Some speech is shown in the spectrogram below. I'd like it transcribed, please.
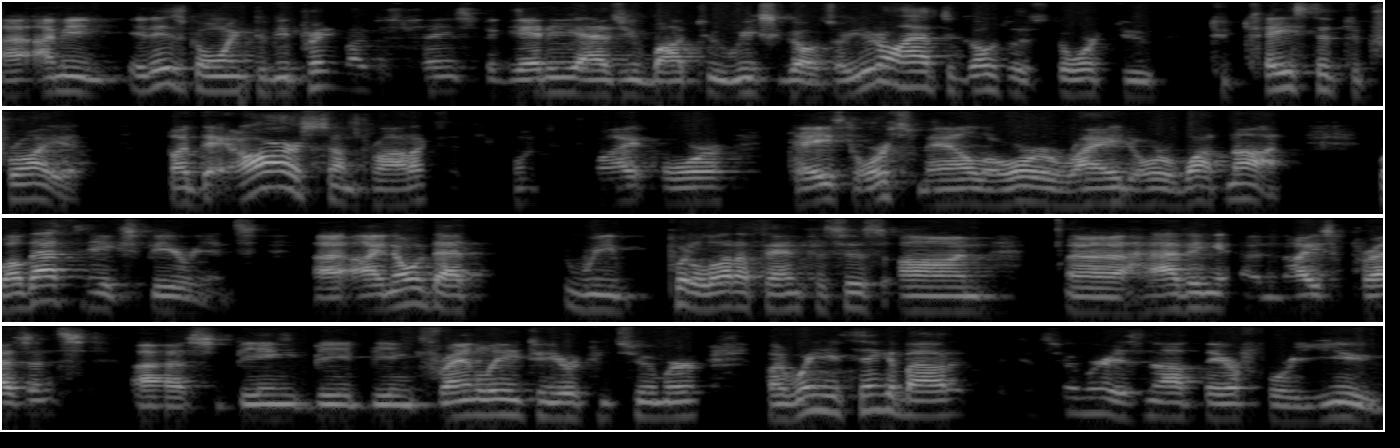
uh, I mean, it is going to be pretty much the same spaghetti as you bought two weeks ago. So you don't have to go to the store to to taste it, to try it. But there are some products that you want to try or taste or smell or write or whatnot. Well, that's the experience. Uh, I know that we put a lot of emphasis on uh, having a nice presence, uh, being, being being friendly to your consumer. But when you think about it, the consumer is not there for you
